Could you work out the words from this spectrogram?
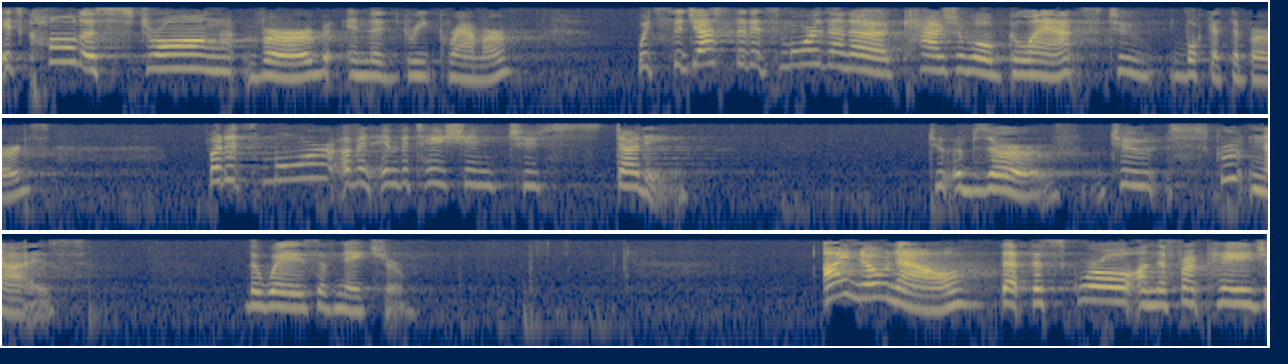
It's called a strong verb in the Greek grammar, which suggests that it's more than a casual glance to look at the birds, but it's more of an invitation to study, to observe, to scrutinize the ways of nature. I know now that the squirrel on the front page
